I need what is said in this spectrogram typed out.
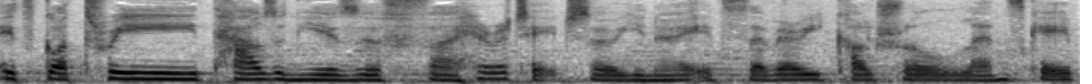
It's got 3,000 years of uh, heritage. So, you know, it's a very cultural landscape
